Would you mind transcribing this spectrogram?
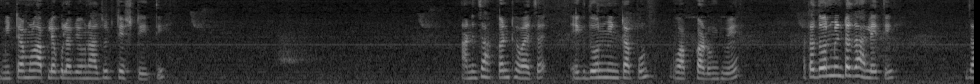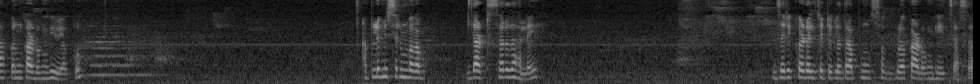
मिठामुळं आपल्या गुलाबजामुन अजून टेस्ट येते. आणि झाकण ठेवायचं. एक दोन मिनटं आपण वाफ काढून घेऊया. आता दोन मिनटं झाले ती. झाकण काढून घेऊया आपण. आपलं मिश्रण बघा दाटसर झालंय. जरी कडेल चटकलं तर आपण सगळं काढून घ्यायचं असं.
